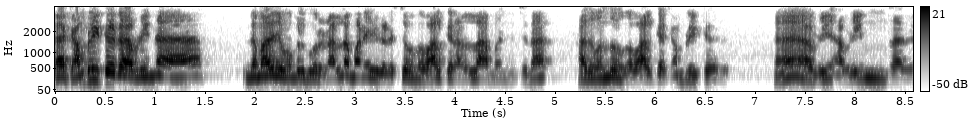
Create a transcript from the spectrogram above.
கம்ப்ளீட்டட் அப்படின்னா இந்த மாதிரி உங்களுக்கு ஒரு நல்ல மனைவி கிடச்சி உங்கள் வாழ்க்கை நல்லா அமைஞ்சிச்சுன்னா அது வந்து உங்கள் வாழ்க்கை கம்ப்ளீட்டடு அப்படி அப்படின்றாரு.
